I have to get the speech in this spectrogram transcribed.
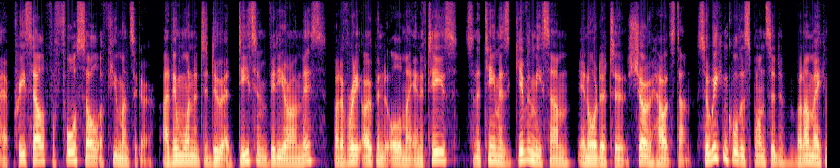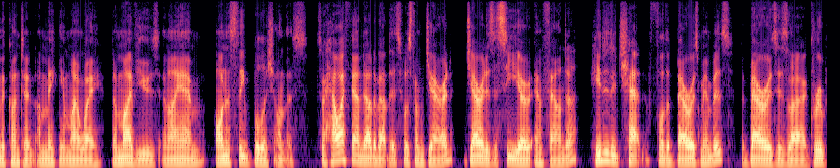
at pre-sale for 4Sol a few months ago. I then wanted to do a decent video on this, but I've already opened all of my NFTs, so the team has given me some in order to show how it's done. So we can call this sponsored, but I'm making the content, I'm making it my way, they're my views, and I am honestly bullish on this. So how I found out about this was from Jared. Jared is the CEO and founder. He did a chat for the Barrows members. The Barrows is a group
